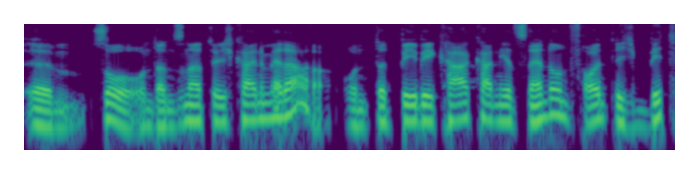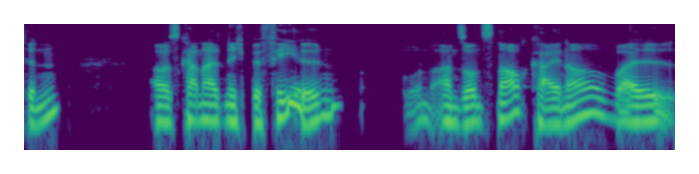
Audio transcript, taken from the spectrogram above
Ähm, so, und dann sind natürlich keine mehr da. Und das BBK kann jetzt nennen und freundlich bitten, aber es kann halt nicht befehlen und ansonsten auch keiner, weil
